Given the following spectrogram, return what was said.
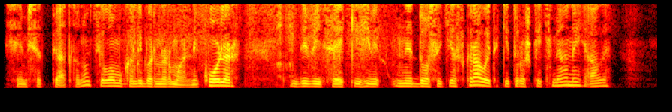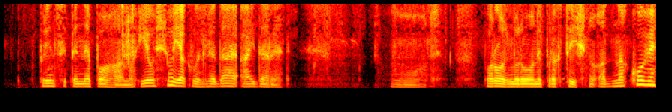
75. Ну, в цілому калібр нормальний. Колір. Дивіться, який він не досить яскравий, такий трошки тьмяний, але в принципі непогано. І ось як виглядає Айдарет. От. По розміру вони практично однакові.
